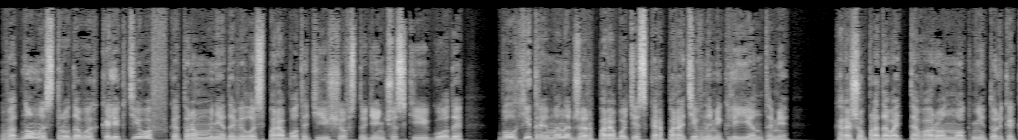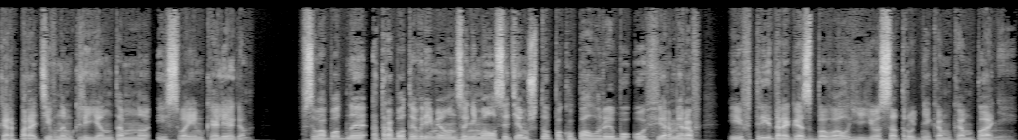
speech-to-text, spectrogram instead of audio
В одном из трудовых коллективов, в котором мне довелось поработать еще в студенческие годы, был хитрый менеджер по работе с корпоративными клиентами. Хорошо продавать товар он мог не только корпоративным клиентам, но и своим коллегам. В свободное от работы время он занимался тем, что покупал рыбу у фермеров и втридорога сбывал ее сотрудникам компании.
